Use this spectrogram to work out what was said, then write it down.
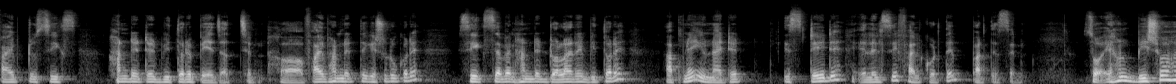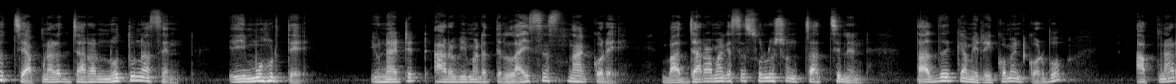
ফাইভ টু সিক্স হান্ড্রেডের ভিতরে পেয়ে যাচ্ছেন। ফাইভ হান্ড্রেড থেকে শুরু করে সিক্স সেভেন হান্ড্রেড ডলারের ভিতরে আপনি ইউনাইটেড স্টেটে এলএলসি ফাইল করতে পারতেছেন। সো এখন বিষয় হচ্ছে আপনারা যারা নতুন আছেন, এই মুহূর্তে ইউনাইটেড আরব ইমারাতে লাইসেন্স না করে বা যারা আমার কাছে সলিউশন চাচ্ছিলেন তাদেরকে আমি রেকমেন্ড করব, আপনার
